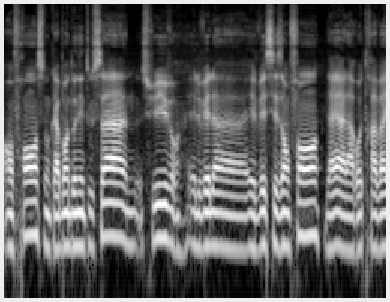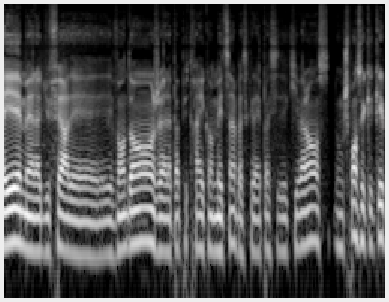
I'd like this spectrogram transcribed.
en France, donc abandonner tout ça, suivre, élever, la, élever ses enfants. Derrière, elle a retravaillé, mais elle a dû faire des, vendanges. Elle n'a pas pu travailler comme médecin parce qu'elle n'avait pas ses équivalences. Donc je pense que quelque,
